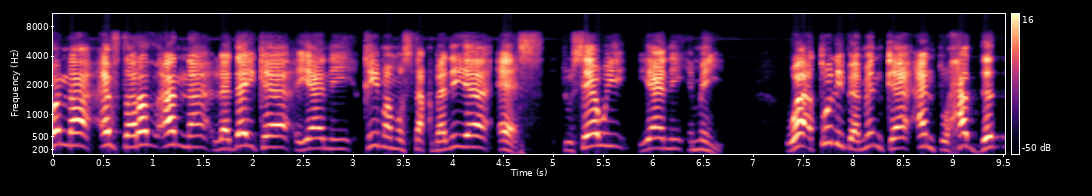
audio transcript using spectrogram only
قلنا افترض أن لديك يعني قيمة مستقبلية آس تساوي يعني 100 وطلب منك أن تحدد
